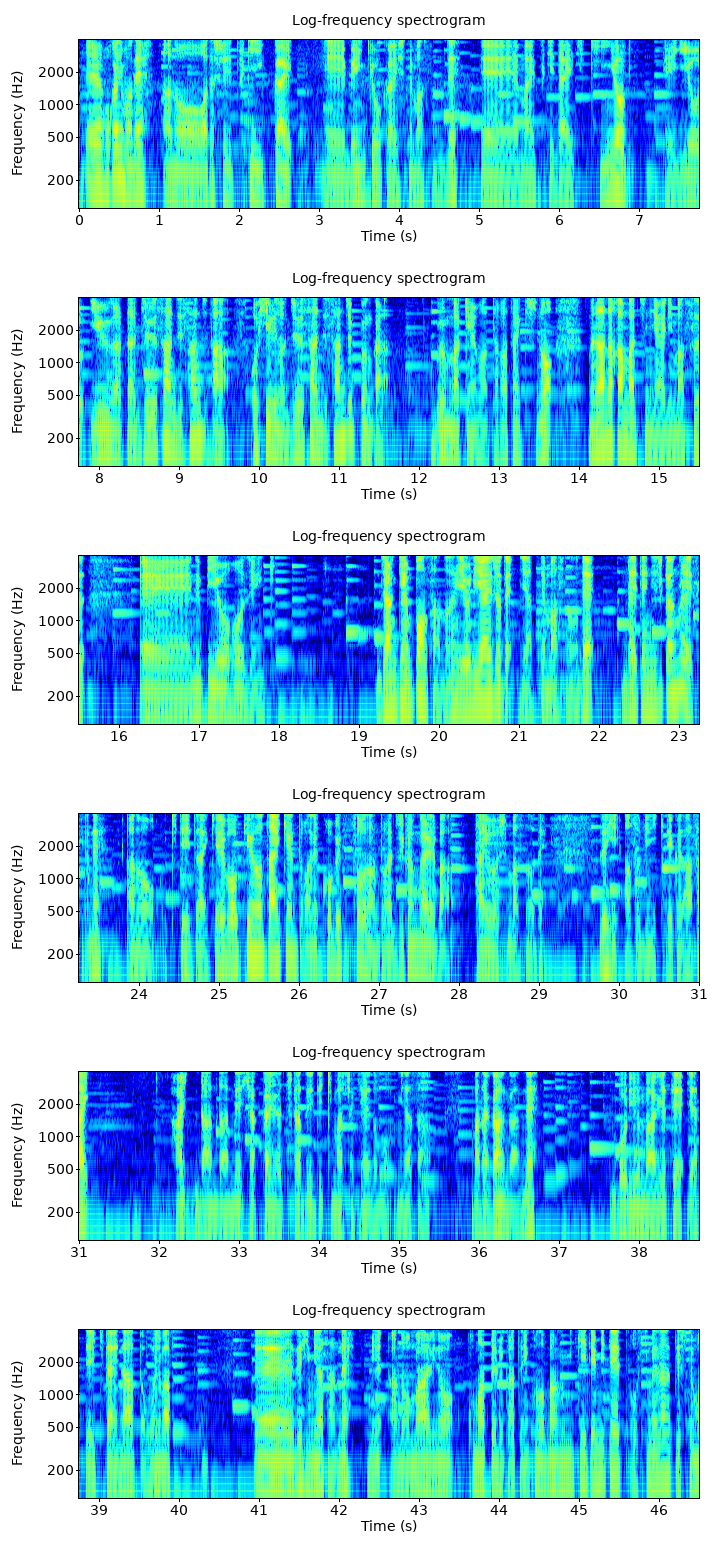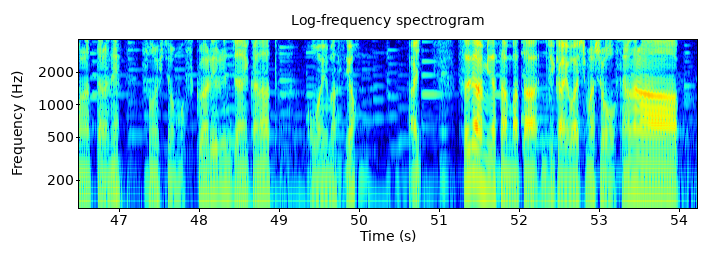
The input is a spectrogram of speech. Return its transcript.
えー、他にもね、あのー、私月1回、えー、勉強会してますんで、えー、毎月第1金曜日、えー、夕方13時30あお昼の13時30分から群馬県は高崎市の村中町にあります、えー、NPO 法人じゃんけんぽんさんのね寄り合い所でやってますのでだいたい2時間ぐらいですけどねあの来ていただければお給の体験とかね個別相談とか時間があれば対応しますので是非遊びに来てください。はいだんだんね100回が近づいてきましたけれども皆さんまたガンガンねボリューム上げてやっていきたいなと思います。えー、ぜひ皆さんねあの周りの困ってる方にこの番組聞いてみておすすめなんてしてもらったらねその人も救われるんじゃないかなと思いますよ。はい。それでは皆さんまた次回お会いしましょう。さようなら。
